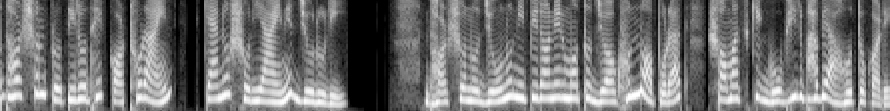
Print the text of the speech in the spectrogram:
ধর্ষণ প্রতিরোধে কঠোর আইন কেন সরিয়া আইনে জরুরি? ধর্ষণ ও যৌন নিপীড়নের মতো জঘন্য অপরাধ সমাজকে গভীরভাবে আহত করে।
